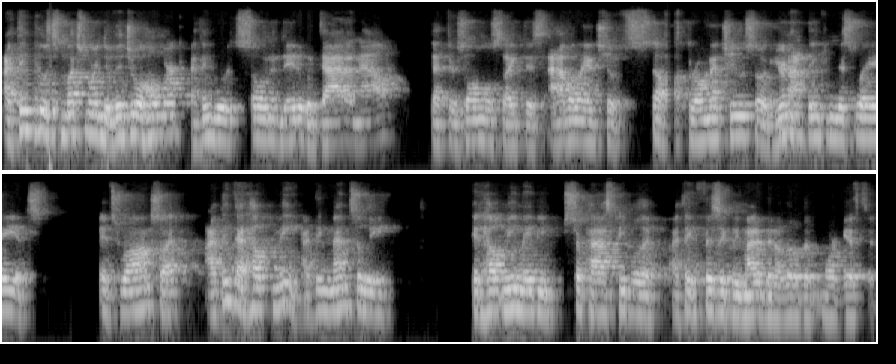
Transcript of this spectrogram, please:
I think it was much more individual homework. I think we're so inundated with data now that there's almost like this avalanche of stuff thrown at you. So if you're not thinking this way, it's it's wrong. So I, I think that helped me. I think mentally it helped me maybe surpass people that I think physically might have been a little bit more gifted.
